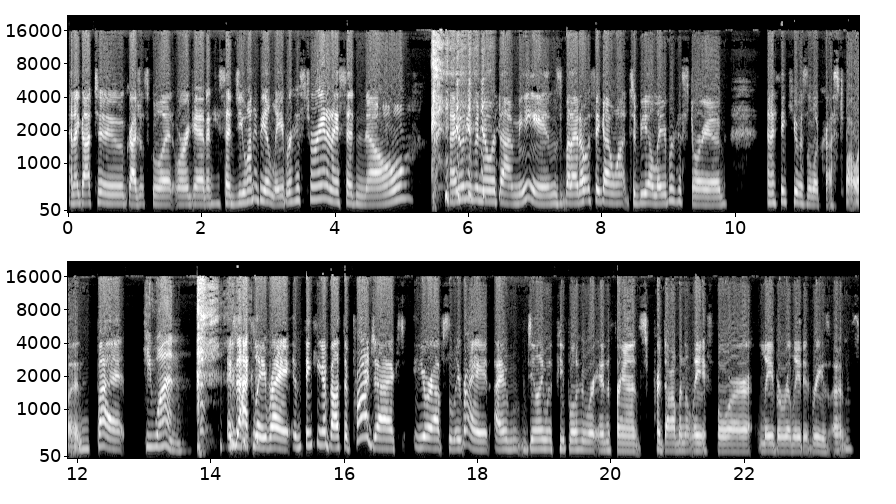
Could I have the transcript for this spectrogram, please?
And I got to graduate school at Oregon and he said, Do you want to be a labor historian? And I said, No, I don't even know what that means, but I don't think I want to be a labor historian. And I think he was a little crestfallen, but he won. exactly right. And thinking about the project, you're absolutely right. I'm dealing with people who were in France predominantly for labor related reasons,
